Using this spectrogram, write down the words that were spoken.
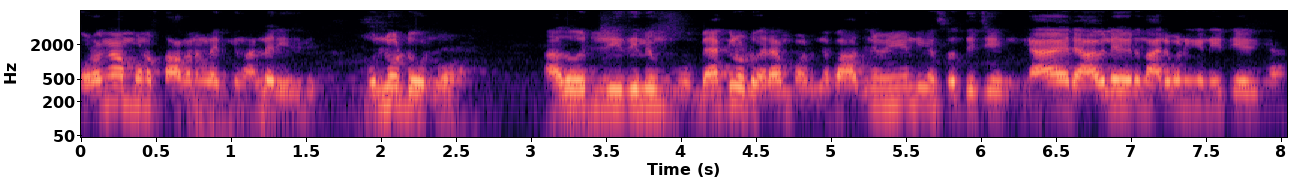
തുടങ്ങാൻ പോണ സ്ഥാപനങ്ങൾ എനിക്ക് നല്ല രീതിയിൽ മുന്നോട്ട് കൊണ്ടുപോകണം. അത് ഒരു രീതിയിലും ബാക്കിലോട്ട് വരാൻ പാടില്ല. അപ്പോൾ അതിനുവേണ്ടി ഞാൻ ശ്രദ്ധിച്ച് ഞാൻ രാവിലെ ഒരു നാല് മണിക്ക് എണീറ്റ് കഴിഞ്ഞാൽ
